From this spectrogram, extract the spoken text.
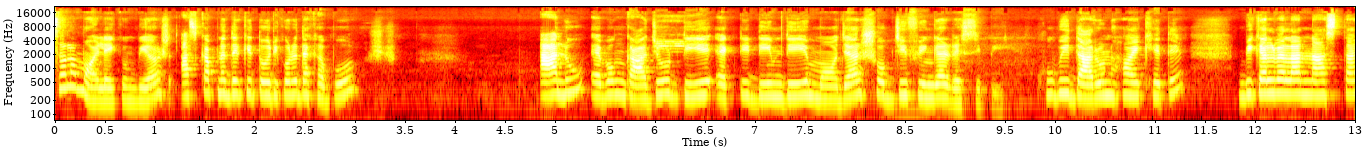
আসসালামু আলাইকুম বিয়ার্স আজকে আপনাদেরকে তৈরি করে দেখাবো আলু এবং গাজর দিয়ে একটি ডিম দিয়ে মজার সবজি ফিঙ্গার রেসিপি। খুবই দারুণ হয় খেতে। বিকালবেলার নাস্তা,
